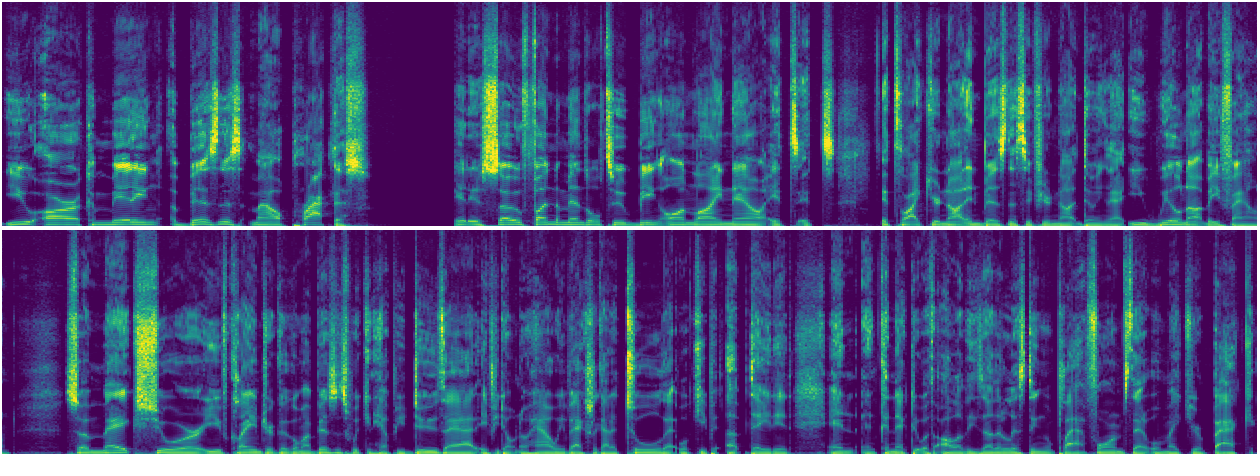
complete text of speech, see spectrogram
you are committing a business malpractice. It is so fundamental to being online now. It's it's it's like you're not in business if you're not doing that. You will not be found. So make sure you've claimed your Google My Business. We can help you do that. If you don't know how, we've actually got a tool that will keep it updated and, and connect it with all of these other listing platforms that will make your back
